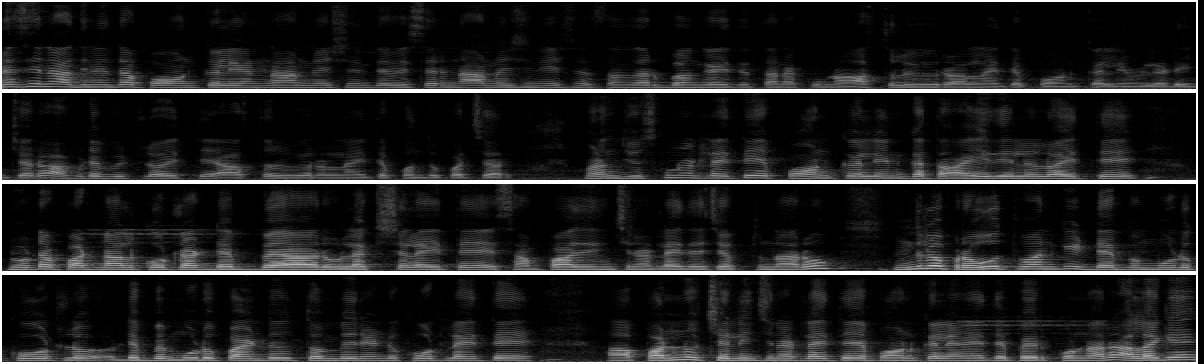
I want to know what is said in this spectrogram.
జనసేన అధినేత పవన్ కళ్యాణ్ నామినేషన్ అయితే వేశారు. నామినేషన్ చేసిన సందర్భంగా అయితే తనకున్న ఆస్తుల వివరాలను అయితే పవన్ కళ్యాణ్ వెల్లడించారు. అఫిడవిట్లో అయితే ఆస్తుల వివరాలను అయితే పొందుపరిచారు. మనం చూసుకున్నట్లయితే పవన్ కళ్యాణ్ గత ఐదేళ్ళలో అయితే నూట పద్నాలుగు కోట్ల డెబ్బై ఆరు లక్షలు అయితే సంపాదించినట్లయితే చెప్తున్నారు. ఇందులో ప్రభుత్వానికి డెబ్బై మూడు కోట్లు డెబ్బై మూడు పాయింట్ తొమ్మిది రెండు కోట్లు అయితే ఆ పన్ను చెల్లించినట్లయితే పవన్ కళ్యాణ్ అయితే పేర్కొన్నారు. అలాగే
